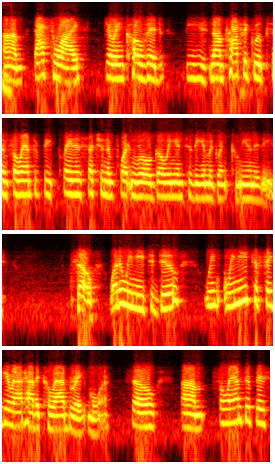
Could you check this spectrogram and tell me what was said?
Um, that's why during COVID, these nonprofit groups and philanthropy played such an important role going into the immigrant communities. So, what do we need to do? We, we need to figure out how to collaborate more. So, um, philanthropists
